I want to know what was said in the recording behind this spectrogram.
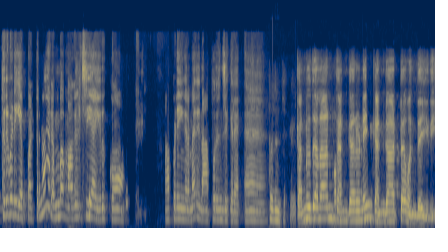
திருவடிய பற்றுனா ரொம்ப மகிழ்ச்சியா இருக்கும். அப்படிங்கிற மாரி நான் புரிஞ்சுக்கிறேன். புரிஞ்சுக்கிறேன். கண்ணுதலான் தன் கருணை கண்காட்ட வந்த இதி.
